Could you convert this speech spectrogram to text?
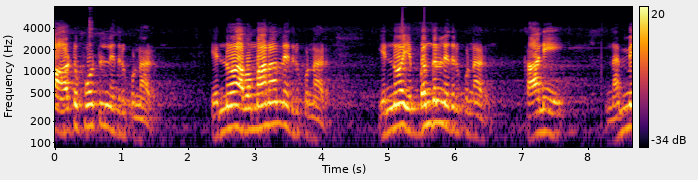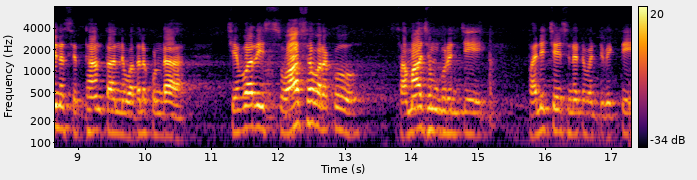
ఆటుపోట్లను ఎదుర్కొన్నాడు. ఎన్నో అవమానాలను ఎదుర్కొన్నాడు. ఎన్నో ఇబ్బందులను ఎదుర్కొన్నారు. కానీ నమ్మిన సిద్ధాంతాన్ని వదలకుండా చివరి శ్వాస వరకు సమాజం గురించి పనిచేసినటువంటి వ్యక్తి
